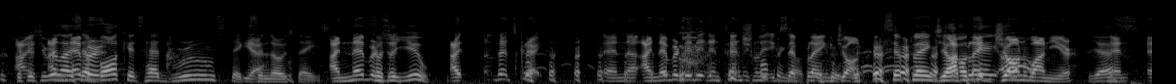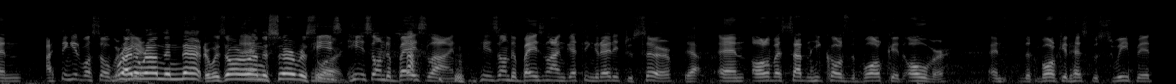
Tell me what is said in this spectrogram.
Because you I realize never- that ball kids had broomsticks Yeah. in those days. I never Because of did- you. I, that's great, and uh, I never did it intentionally except playing John. Except playing John. I played John oh. one year, and Yes. and I think it was over right here. around the net. It was all around the service he's, line. He's on the baseline. he's on the baseline getting ready to serve. Yeah. And all of a sudden he calls the ball kid over. And the ball kid has to sweep it,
